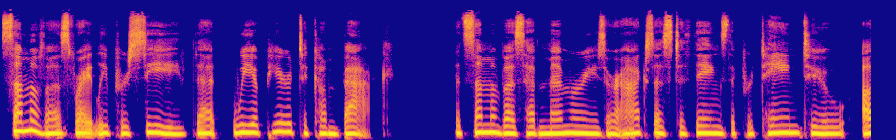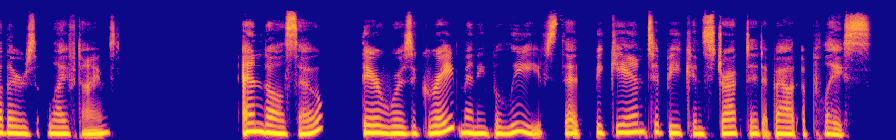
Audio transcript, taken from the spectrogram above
Some of us rightly perceived that we appeared to come back, that some of us have memories or access to things that pertain to others' lifetimes. And also, there was a great many beliefs that began to be constructed about a place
